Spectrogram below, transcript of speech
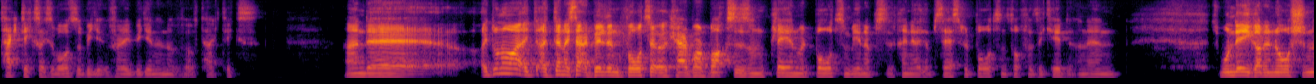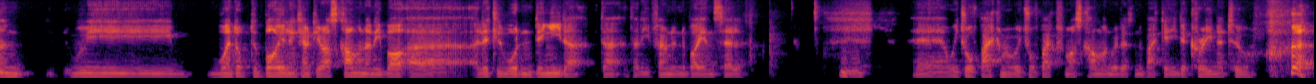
Tactics, I suppose, the very beginning of, of tactics. And uh, I don't know. I, I, then I started building boats out of cardboard boxes and playing with boats and being kind of obsessed with boats and stuff as a kid. And then so one day he got a notion and we went up to Boyle in County Roscommon and he bought a, a little wooden dinghy that, that, that he found in the buy and sell. Mm-hmm. Uh, we drove back and we drove back from Roscommon with it in the back of the Carina too. the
